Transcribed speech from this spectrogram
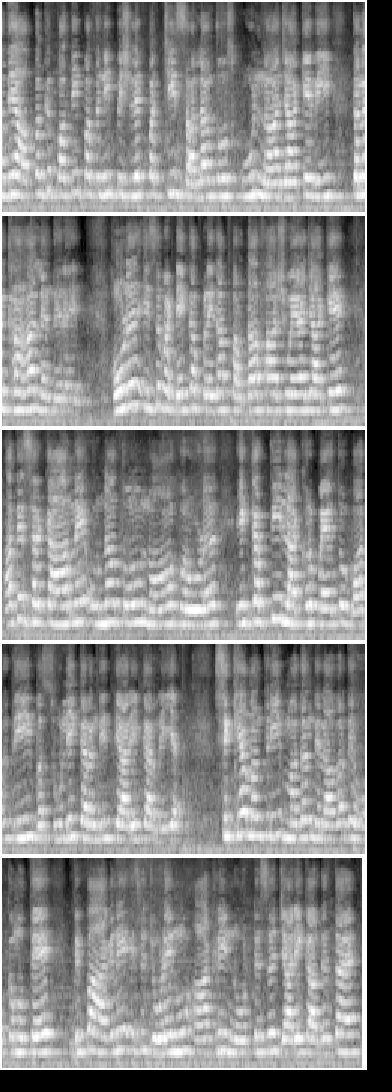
ਅਧਿਆਪਕ ਪਤੀ ਪਤਨੀ ਪਿਛਲੇ 25 ਸਾਲਾਂ ਤੋਂ ਸਕੂਲ ਨਾ ਜਾ ਕੇ ਵੀ ਤਨਖਾਹਾਂ ਲੈਂਦੇ ਰਹੇ। ਹੁਣ ਇਸ ਵੱਡੇ ਘਪਲੇ ਦਾ ਪਰਦਾਫਾਸ਼ ਹੋਇਆ ਜਾ ਕੇ ਅਤੇ ਸਰਕਾਰ ਨੇ ਉਹਨਾਂ ਤੋਂ 9 ਕਰੋੜ 31 ਲੱਖ ਰੁਪਏ ਤੋਂ ਵੱਧ ਦੀ ਵਸੂਲੀ ਕਰਨ ਦੀ ਤਿਆਰੀ ਕਰ ਲਈ ਹੈ। ਸਿੱਖਿਆ ਮੰਤਰੀ ਮਦਨ ਦਿਲਾਵਰ ਦੇ ਹੁਕਮ ਉੱਤੇ ਵਿਭਾਗ ਨੇ ਇਸ ਜੋੜੇ ਨੂੰ ਆਖਰੀ ਨੋਟਿਸ ਜਾਰੀ ਕਰ ਦਿੱਤਾ ਹੈ।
